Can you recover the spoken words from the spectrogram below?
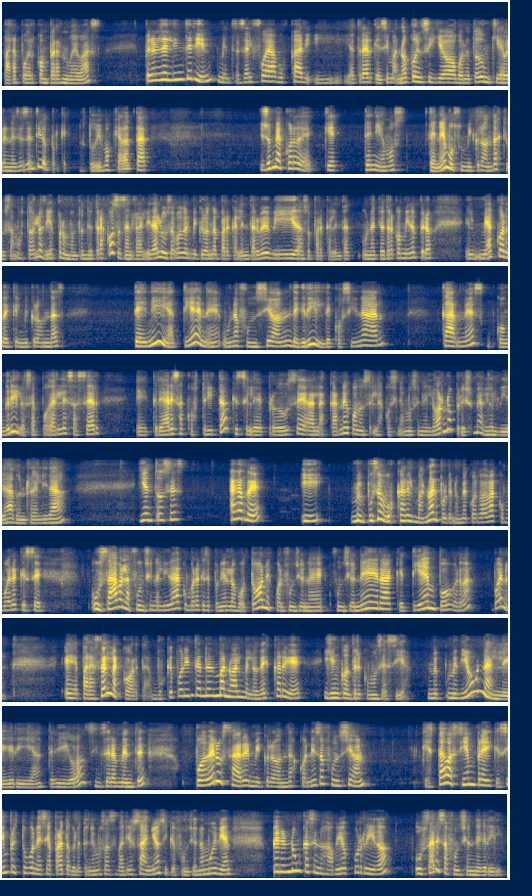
para poder comprar nuevas. Pero en el interín, mientras él fue a buscar y, a traer, que encima no consiguió, bueno, todo un quiebre en ese sentido, porque nos tuvimos que adaptar, yo me acordé que teníamos tenemos un microondas que usamos todos los días por un montón de otras cosas. En realidad lo usamos el microondas para calentar bebidas o para calentar una que otra comida, pero me acordé que el microondas tenía, tiene una función de grill, de cocinar carnes con grill, o sea, poderles hacer, eh, crear esa costrita que se le produce a las carnes cuando las cocinamos en el horno, pero yo me había olvidado en realidad. Y entonces agarré y me puse a buscar el manual porque no me acordaba cómo era que se usaba la funcionalidad, cómo era que se ponían los botones, cuál funcionera, qué tiempo, ¿verdad? Bueno, eh, para hacerla corta, busqué por internet manual, me lo descargué y encontré cómo se hacía. Me, me dio una alegría, te digo, sinceramente, poder usar el microondas con esa función que estaba siempre ahí, que siempre estuvo en ese aparato que lo tenemos hace varios años y que funciona muy bien, pero nunca se nos había ocurrido usar esa función de grill.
